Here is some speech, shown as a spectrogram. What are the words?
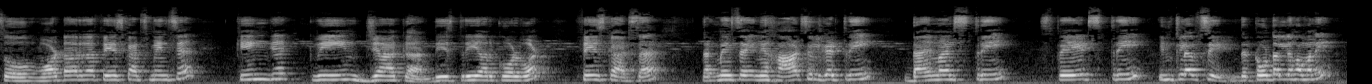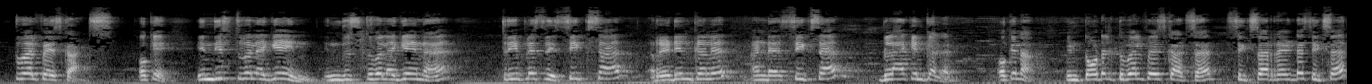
so what are the face cards means? uh, King, Queen, Jack. uh, These three are called what? Face cards. uh. That means uh, in hearts you will get three, diamonds three, spades three, in clubs three. The total how many? 12 face cards. Okay. In this 12 again, in this 12 again, uh, 3 plus 3, 6 are red in color and uh, 6 are black in color. Okay now. In total 12 face cards, sir. 6 are red, 6 are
